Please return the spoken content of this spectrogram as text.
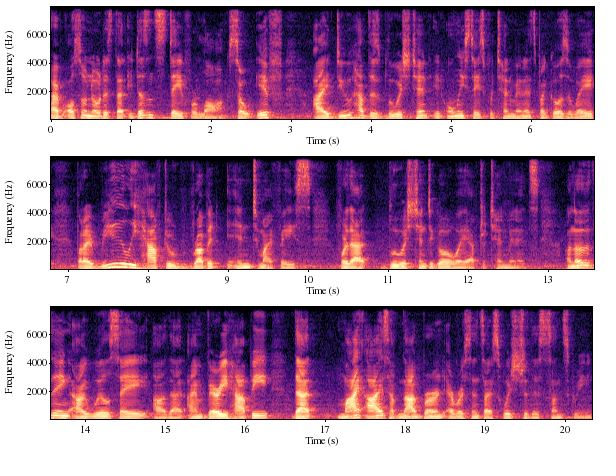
I've also noticed that it doesn't stay for long. So if I do have this bluish tint, it only stays for 10 minutes but goes away. But I really have to rub it into my face for that bluish tint to go away after 10 minutes. Another thing I will say uh, that I'm very happy that my eyes have not burned ever since I switched to this sunscreen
